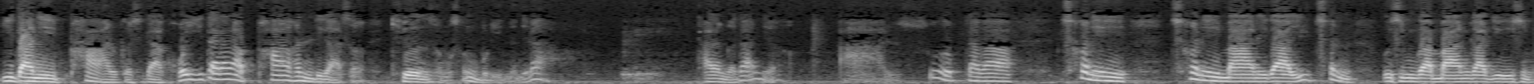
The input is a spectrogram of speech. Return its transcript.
이단이 파할 것이다. 그 이단 하나 파한 데 가서 견성 성불이 있느니라. 다른 것 아니여. 알 수 없다가 천이, 천이 만이가 일천 의심과 만 가지 의심.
